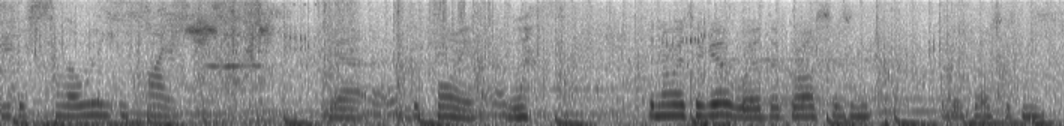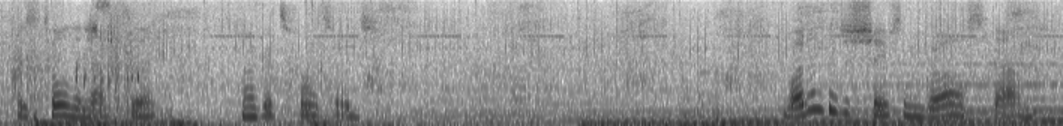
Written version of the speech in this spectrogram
do this slowly and quietly. Yeah, good point. Uh, Don't know where to go where the grass isn't the grass isn't is tall enough that not get spotted. Why don't they just shave some grass down?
